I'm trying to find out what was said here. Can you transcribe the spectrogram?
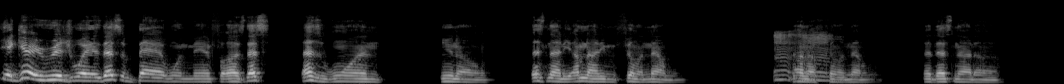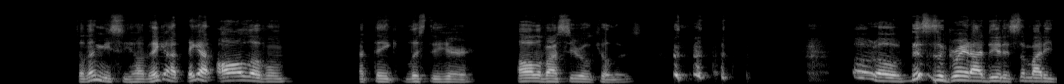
Yeah, Gary Ridgway is that's a bad one, man, for us. That's that's one, you know, that's not I'm not even feeling that one. I'm not feeling that one. That, that's not uh so let me see how they got they got all of them, I think, listed here. All of our serial killers. oh no, this is a great idea that somebody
